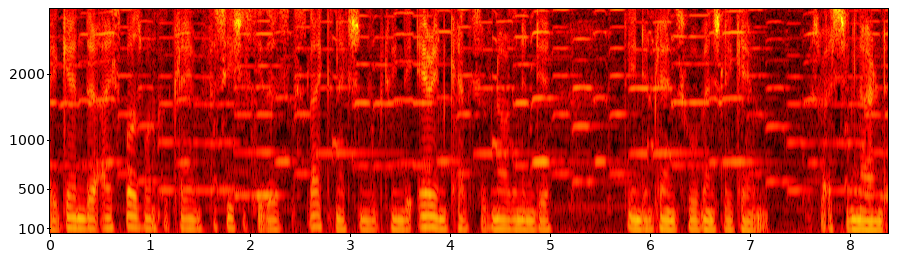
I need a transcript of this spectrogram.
again, there, I suppose one could claim facetiously there's a slight connection between the Aryan Celts of northern India, the Indian plains, who eventually came resting in Ireland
